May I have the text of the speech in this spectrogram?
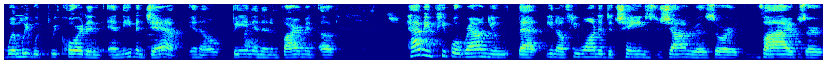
when we would record and and even jam. You know, being in an environment of having people around you that you know if you wanted to change genres or vibes or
